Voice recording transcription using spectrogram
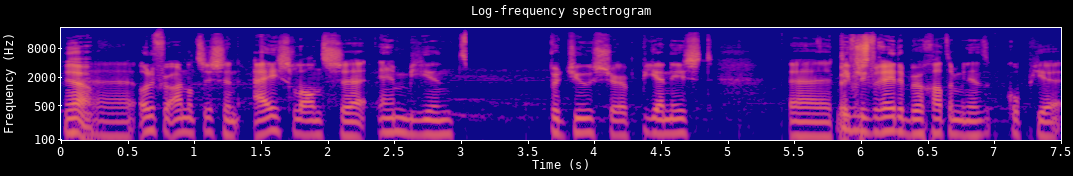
Ja. Eh, Oliver Arnolds is een IJslandse ambient producer, pianist. Eh Tivoli Vredenburg had hem in het kopje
